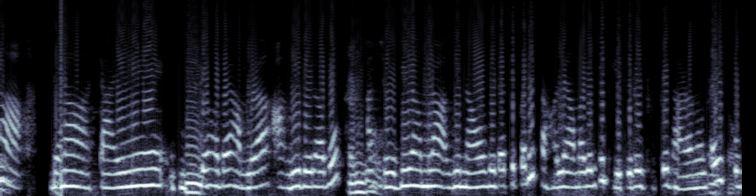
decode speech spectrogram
না না টাইমে ঢুকতে হবে আমরা আগে বেরাবো। আর যদি আমরা আগে নাও বেরাতে পারি তাহলে আমাদেরকে ভেতরে ঢুকে দাঁড়ানোটাই খুব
